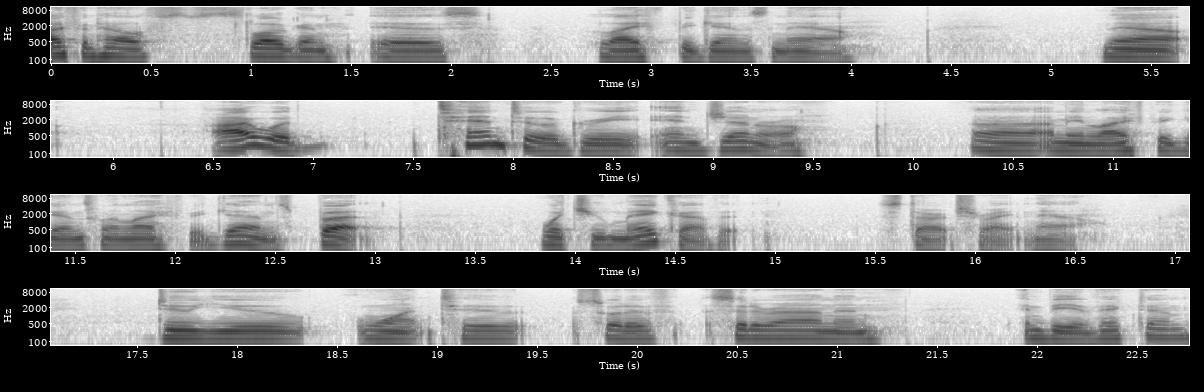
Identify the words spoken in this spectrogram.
Life and Health slogan is Life Begins Now. Now, I would tend to agree in general. Uh, I mean, life begins when life begins, but what you make of it starts right now. Do you want to sort of sit around and, and be a victim?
